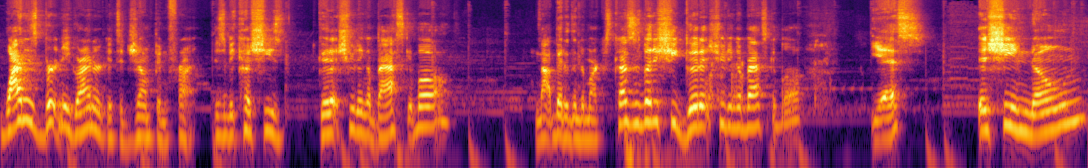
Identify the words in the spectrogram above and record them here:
Why does Brittney Griner get to jump in front? Is it because she's good at shooting a basketball not better than demarcus cousins but is she good at shooting a basketball yes is she known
